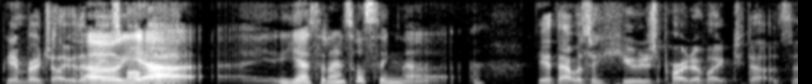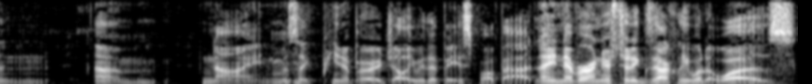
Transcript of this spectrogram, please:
peanut butter jelly with a baseball bat. Oh baseball yeah, bat. yes, and I still sing that. Yeah, that was a huge part of like 2009 was like peanut butter jelly with a baseball bat, and I never understood exactly what it was.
